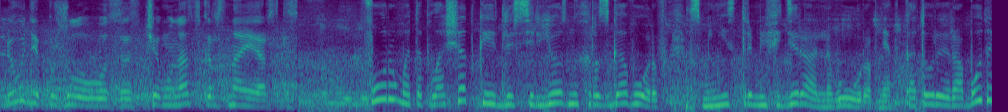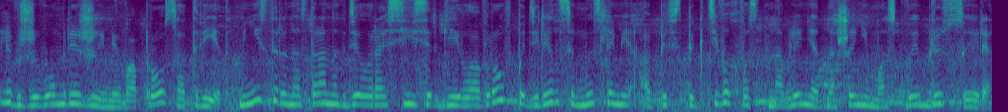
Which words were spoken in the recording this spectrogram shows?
люди пожилого возраста, чем у нас в Красноярске. Форум – это площадка и для серьезных разговоров с министрами федерального уровня, которые работают работали в живом режиме «Вопрос-ответ». Министр иностранных дел России Сергей Лавров поделился мыслями о перспективах восстановления отношений Москвы и Брюсселя.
